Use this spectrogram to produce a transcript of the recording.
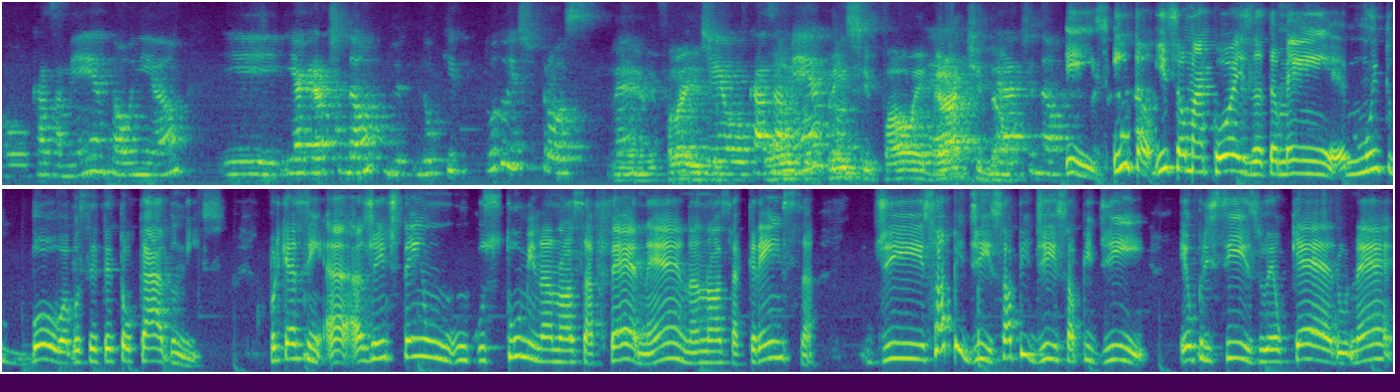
o casamento, a união e, e a gratidão de, do que tudo isso trouxe. Né? É, eu ia falar isso. Porque o casamento. O principal é, é gratidão. gratidão. Isso. Então, isso é uma coisa também muito boa você ter tocado nisso. Porque, assim, a, a gente tem um, um, costume na nossa fé, né, na nossa crença, de só pedir, só pedir, só pedir, eu preciso, eu quero, né?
